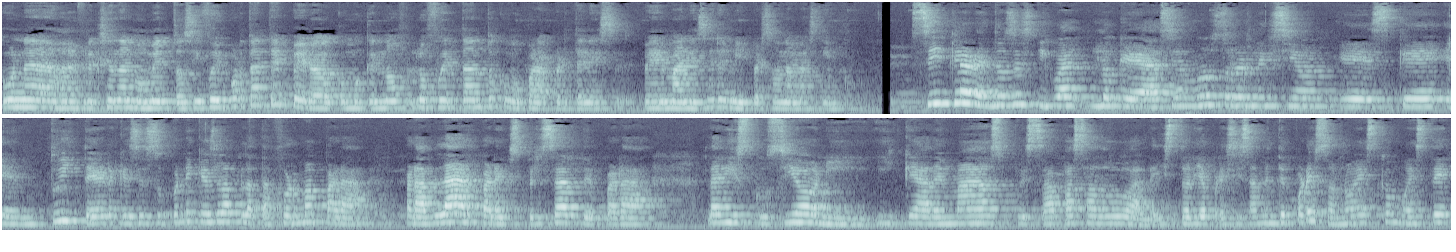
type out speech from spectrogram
una reflexión al momento. Sí fue importante, pero como que no lo fue tanto como para permanecer en mi persona más tiempo. Sí, claro, entonces igual lo que hacemos reflexión es que en Twitter, que se supone que es la plataforma para, para hablar, para expresarte, para la discusión y, y, que además pues ha pasado a la historia precisamente por eso, ¿no? Es como este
